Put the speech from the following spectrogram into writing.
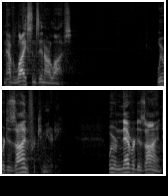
and have license in our lives. We were designed for community. We were never designed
